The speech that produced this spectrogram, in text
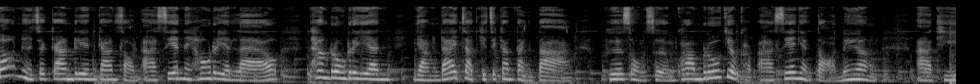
นอกเหนือจากการเรียนการสอนอาเซียนในห้องเรียนแล้ว ทางโรงเรียนยังได้จัดกิจกรรมต่างๆ เพื่อส่งเสริมความรู้เกี่ยวกับอาเซียนอย่างต่อเนื่อง อาทิ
